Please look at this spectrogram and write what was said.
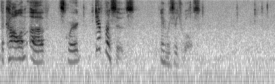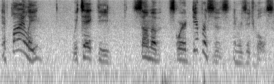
the column of squared differences in residuals. And finally, we take the sum of squared differences in residuals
